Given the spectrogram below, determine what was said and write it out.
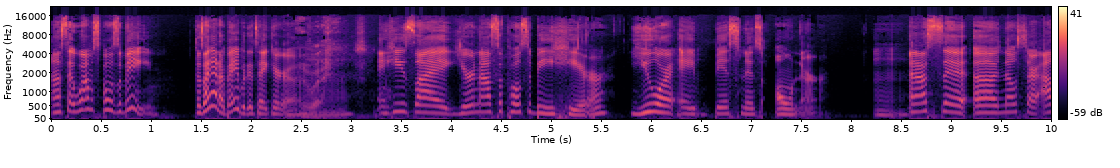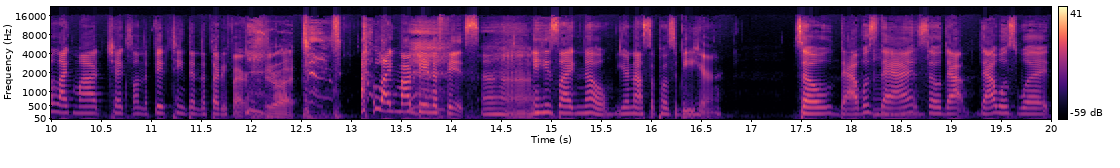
And I said, "Where I'm supposed to be?" Because I got a baby to take care of. Right. And he's like, You're not supposed to be here. You are a business owner. And I said, uh, No, sir. I like my checks on the 15th and the 31st. Right. I like my benefits. Uh-huh. And he's like, No, you're not supposed to be here. So that was that. So that that was what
